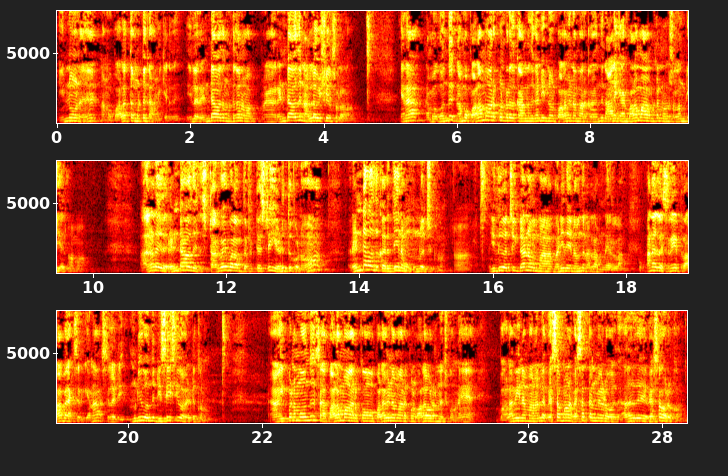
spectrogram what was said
இன்னொன்னு நம்ம பலத்தை மட்டும் காமிக்கிறது. இல்ல ரெண்டாவது மட்டும் தான் நம்ம ரெண்டாவது நல்ல விஷயம் சொல்லலாம். ஏன்னா நமக்கு வந்து நம்ம பலமா இருக்குன்றது காரணத்துக்காண்டி இன்னொரு பலவீனமா இருக்க வந்து நாளைக்கு அவன் பலமா இருக்கணும்னு சொல்ல முடியாது. ஆமா. அதனால இது ரெண்டாவது சர்வைவல் ஆஃப் த ஃபிட்டஸ்டையும் எடுத்துக்கணும். ரெண்டாவது கருத்தையும் நம்ம முன் வச்சுக்கணும். இது வச்சுக்கிட்டா நம்ம ம- மனித இனம் வந்து நல்லா முன்னேறலாம். ஆனா இதுல சில டிராபேக்ஸ் இருக்கு. ஏன்னா சில முடிவு வந்து டிசைசிவா எடுக்கணும். இப்ப நம்ம வந்து ச- பலமா இருக்கோம் பலவீனமா இருக்கோம் வளவடன்னு வச்சுக்கோங்களேன் பலவீனமான விஷமான விஷத்தன்மையோட அதாவது விஷம் இருக்கும்.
